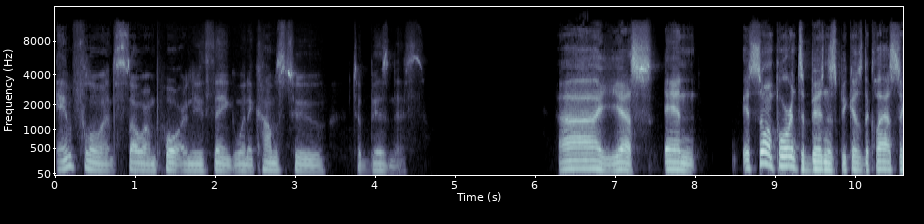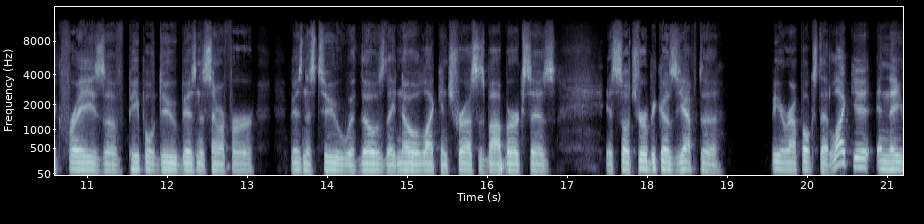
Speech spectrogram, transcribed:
influence so important? You think when it comes to to business? Ah, uh, yes, and it's so important to business because the classic phrase of people do business and refer business to with those they know, like, and trust, as Bob Burg says, is so true because you have to be around folks that like you, and they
